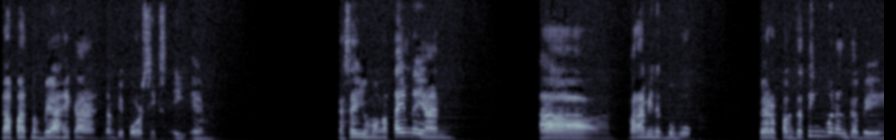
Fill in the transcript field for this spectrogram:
dapat magbiyahe ka ng before 6 a.m. Kasi yung mga time na yan, uh, marami nagbubook. Pero pagdating mo ng gabi,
